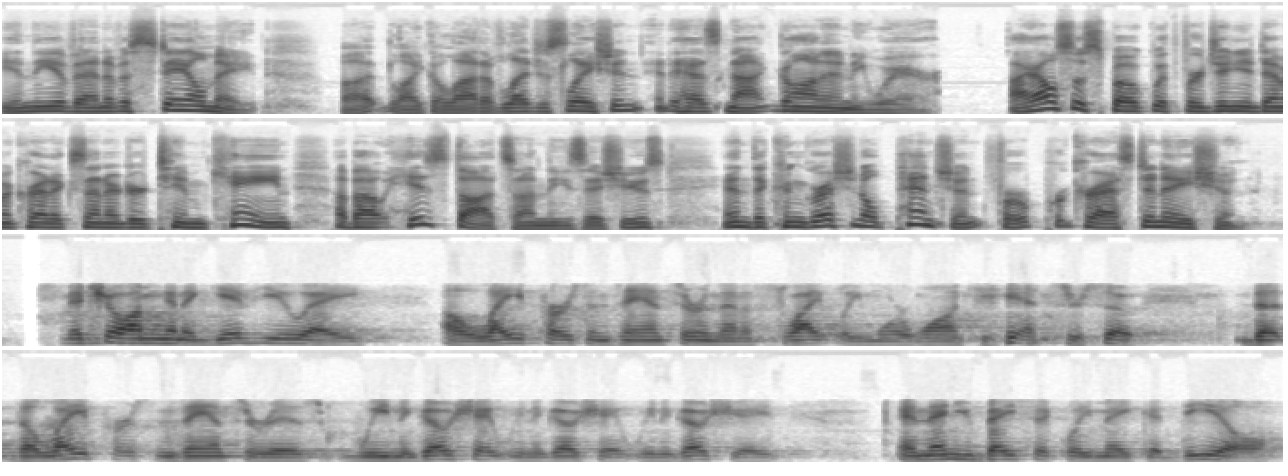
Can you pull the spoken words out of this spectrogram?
in the event of a stalemate. But like a lot of legislation, it has not gone anywhere. I also spoke with Virginia Democratic Senator Tim Kaine about his thoughts on these issues and the congressional penchant for procrastination. Mitchell, I'm going to give you a, a layperson's answer and then a slightly more wonky answer. So the, the layperson's answer is we negotiate, we negotiate, we negotiate, and then you basically make a deal,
